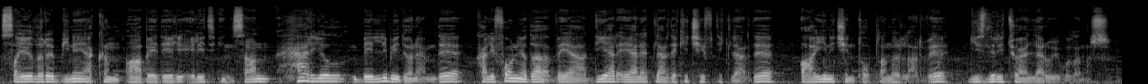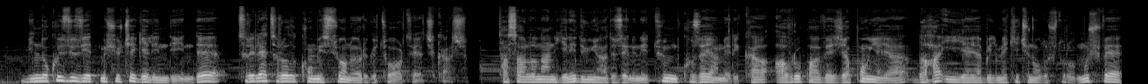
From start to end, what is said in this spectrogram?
Sayıları bine yakın ABD'li elit insan her yıl belli bir dönemde Kaliforniya'da veya diğer eyaletlerdeki çiftliklerde ayin için toplanırlar ve gizli ritüeller uygulanır. 1973'e gelindiğinde Trilateral Komisyon örgütü ortaya çıkar. Tasarlanan yeni dünya düzenini tüm Kuzey Amerika, Avrupa ve Japonya'ya daha iyi yayabilmek için oluşturulmuş ve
